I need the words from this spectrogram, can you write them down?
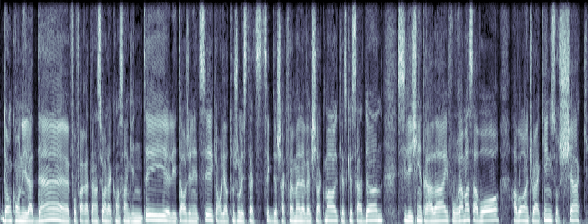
donc on est là-dedans. Il faut faire attention à la consanguinité, l'état génétique. On regarde toujours les statistiques de chaque femelle avec chaque mâle. Qu'est-ce que ça donne? Si les chiens travaillent, il faut vraiment savoir avoir un tracking sur chaque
